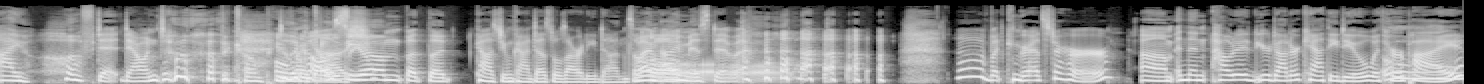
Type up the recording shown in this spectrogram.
I hoofed it down to the, to the my gosh. Coliseum, but the costume contest was already done, so I, I missed it. Oh, but congrats to her. Um, and then, how did your daughter Kathy do with her Oh. pie?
